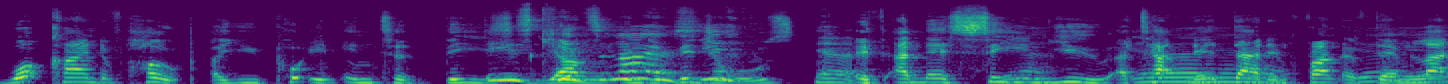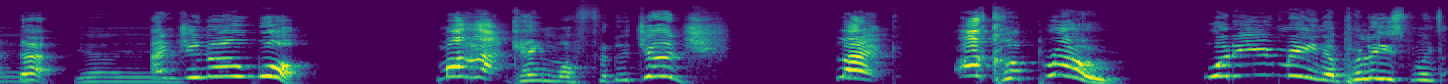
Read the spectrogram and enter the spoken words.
what kind of hope are you putting into these, These young lives, yeah. individuals Yeah. if and they're seeing Yeah. you attack their dad in front of them like that? Yeah, yeah, yeah. And you know what? My hat came off for the judge. Like, I could, bro. What do you mean a policeman's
